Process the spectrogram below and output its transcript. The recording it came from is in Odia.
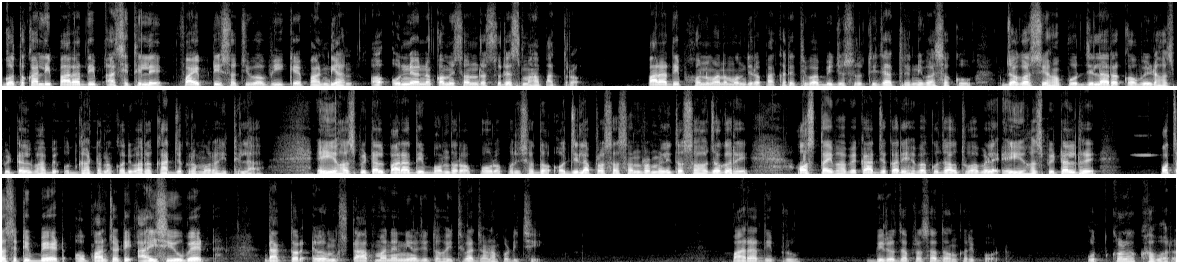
ଗତକାଲି ପାରାଦୀପ ଆସିଥିଲେ ଫାଇଭ୍ ଟି ସଚିବ ଭି କେ ପାଣ୍ଡିଆନ୍ ଓ ଉନ୍ନୟନ କମିଶନର ସୁରେଶ ମହାପାତ୍ର। ପାରାଦୀପ ହନୁମାନ ମନ୍ଦିର ପାଖରେ ଥିବା ବିଜୁଶ୍ରୁତି ଯାତ୍ରୀ ନିବାସକୁ ଜଗତସିଂହପୁର ଜିଲ୍ଲାର କୋଭିଡ୍ ହସ୍ପିଟାଲ ଭାବେ ଉଦ୍ଘାଟନ କରିବାର କାର୍ଯ୍ୟକ୍ରମ ରହିଥିଲା। ଏହି ହସ୍ପିଟାଲ ପାରାଦୀପ ବନ୍ଦର ପୌର ପରିଷଦ ଓ ଜିଲ୍ଲା ପ୍ରଶାସନର ମିଳିତ ସହଯୋଗରେ ଅସ୍ଥାୟୀ ଭାବେ କାର୍ଯ୍ୟକାରୀ ହେବାକୁ ଯାଉଥିବା ବେଳେ ଏହି ହସ୍ପିଟାଲରେ ପଚାଶଟି ବେଡ୍ ଓ ପାଞ୍ଚଟି ଆଇସିୟୁ ବେଡ୍ ଡାକ୍ତର ଏବଂ ଷ୍ଟାଫ୍ମାନେ ନିୟୋଜିତ ହୋଇଥିବା ଜଣାପଡ଼ିଛି। ପାରାଦୀପରୁ ବିରଜା ପ୍ରସାଦଙ୍କ ରିପୋର୍ଟ ଉତ୍କଳ ଖବର।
